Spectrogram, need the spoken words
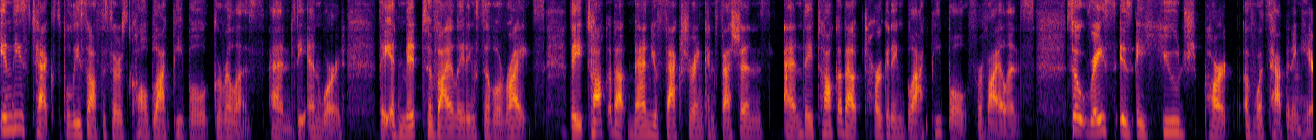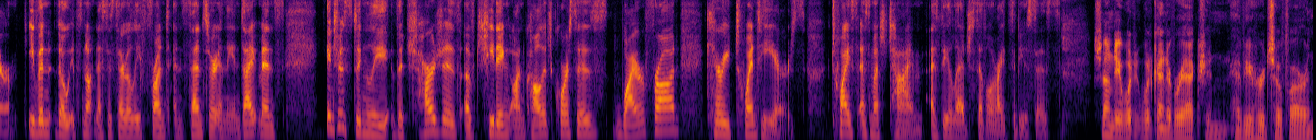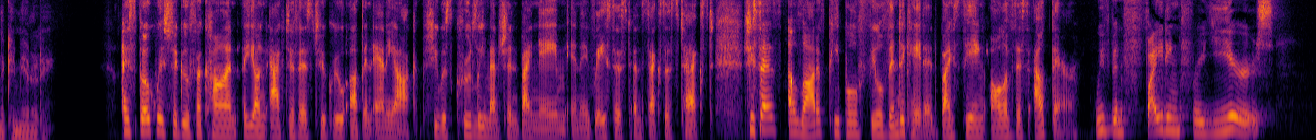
In these texts, police officers call Black people gorillas and the N word. They admit to violating civil rights. They talk about manufacturing confessions and they talk about targeting Black people for violence. So, race is a huge part of what's happening here, even though it's not necessarily front and center in the indictments. Interestingly, the charges of cheating on college courses, wire fraud, carry 20 years, twice as much time as the alleged civil rights abuses. Sandhya, what, what kind of reaction have you heard so far in the community? I spoke with Shagufa Khan, a young activist who grew up in Antioch. She was crudely mentioned by name in a racist and sexist text. She says a lot of people feel vindicated by seeing all of this out there. We've been fighting for years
